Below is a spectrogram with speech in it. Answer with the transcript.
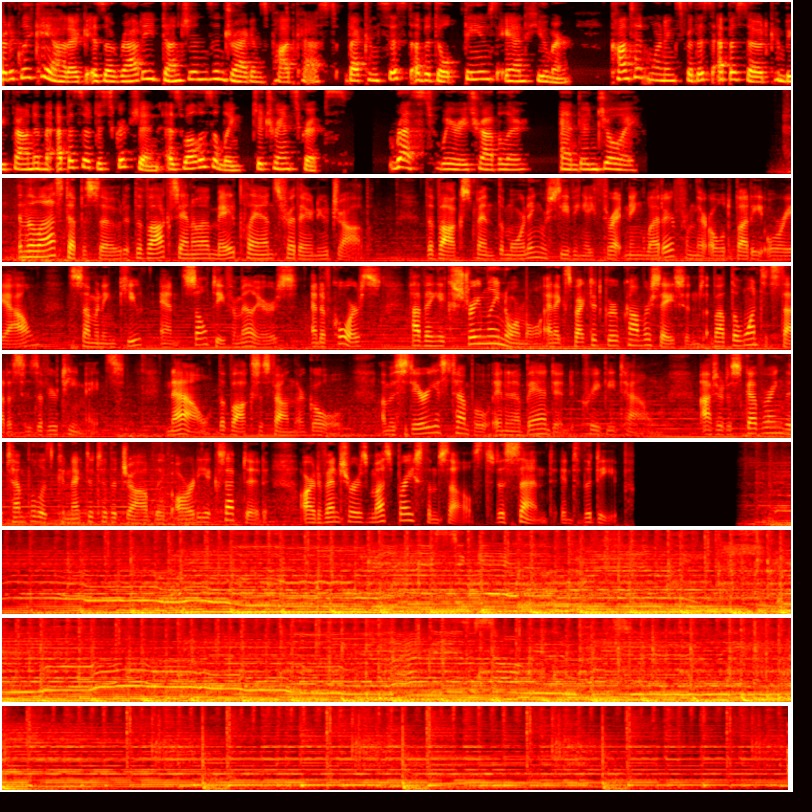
Critically Chaotic is a rowdy Dungeons and Dragons podcast that consists of adult themes and humor. Content warnings for this episode can be found in the episode description as well as a link to transcripts. Rest, weary traveler, and enjoy. In the last episode, the Vox Anima made plans for their new job. The Vox spent the morning receiving a threatening letter from their old buddy Orial, summoning cute and salty familiars, and of course, having extremely normal and expected group conversations about the wanted statuses of your teammates. Now, the Vox has found their goal a mysterious temple in an abandoned, creepy town. After discovering the temple is connected to the job they've already accepted, our adventurers must brace themselves to descend into the deep.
